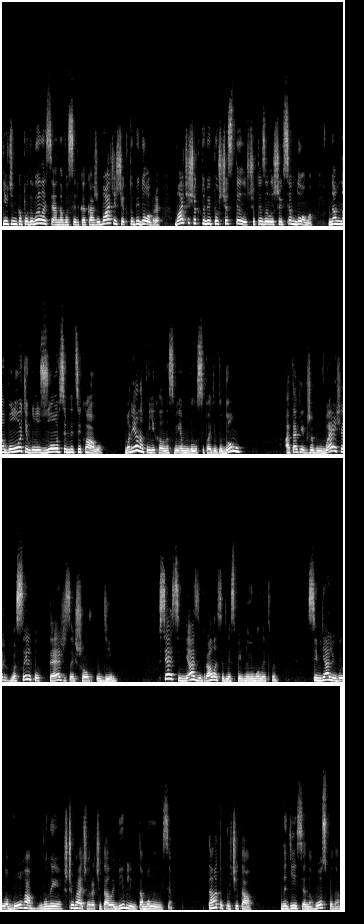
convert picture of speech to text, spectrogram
Дівчинка подивилася на Василька і каже: Бачиш, як тобі добре, бачиш, як тобі пощастило, що ти залишився вдома. Нам на болоті було зовсім не цікаво. Мар'яна поїхала на своєму велосипеді додому, а так як вже був вечір, Василько теж зайшов у дім. Вся сім'я зібралася для спільної молитви. Сім'я любила Бога, вони щовечора читали Біблію та молилися. Тато прочитав Надійся на Господа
